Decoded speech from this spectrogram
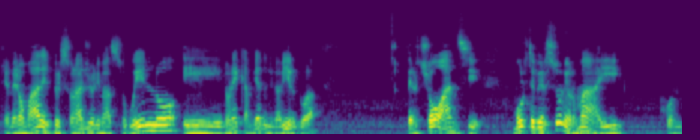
cioè meno male il personaggio è rimasto quello e non è cambiato di una virgola. Perciò anzi molte persone ormai con,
